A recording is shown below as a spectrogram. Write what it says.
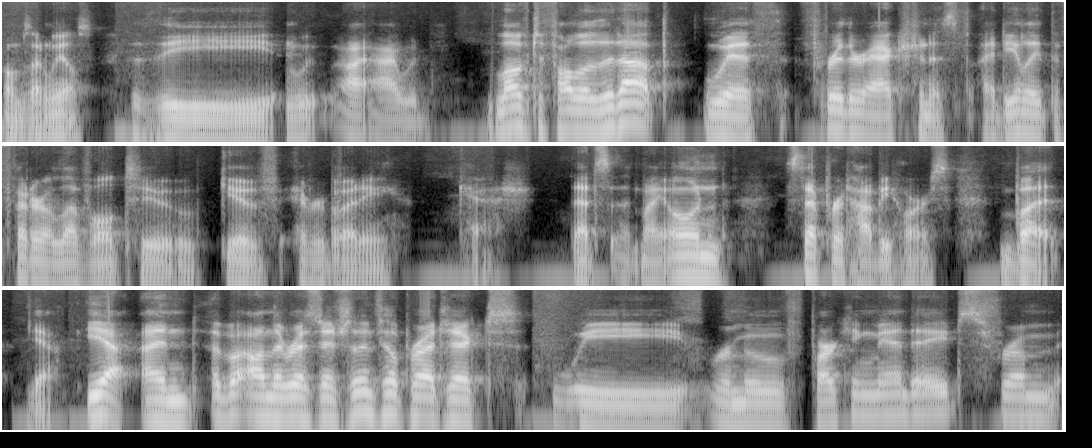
homes on wheels. The I, I would love to follow that up with further action, ideally at the federal level, to give everybody cash. That's my own separate hobby horse. But yeah, yeah. And uh, on the residential infill project, we remove parking mandates from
